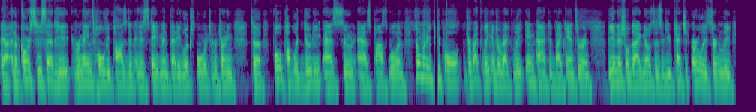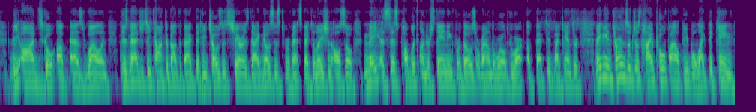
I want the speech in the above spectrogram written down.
Yeah, and of course, he said he remains wholly positive in his statement that he looks forward to returning to full public duty as soon as possible. And so many people directly, indirectly impacted by cancer and the initial diagnosis. If you catch it early, certainly the odds go up as well. And His Majesty talked about the fact that he chose to share his diagnosis to prevent speculation, also may assist public understanding for those around the world who are affected by cancer. Maybe in terms of just high profile people like the king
